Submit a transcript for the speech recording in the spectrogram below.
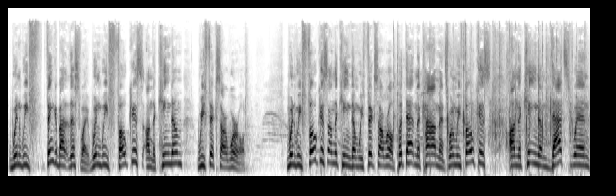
When we f- think about it this way, when we focus on the kingdom, we fix our world. When we focus on the kingdom, we fix our world. Put that in the comments. When we focus on the kingdom, that's when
